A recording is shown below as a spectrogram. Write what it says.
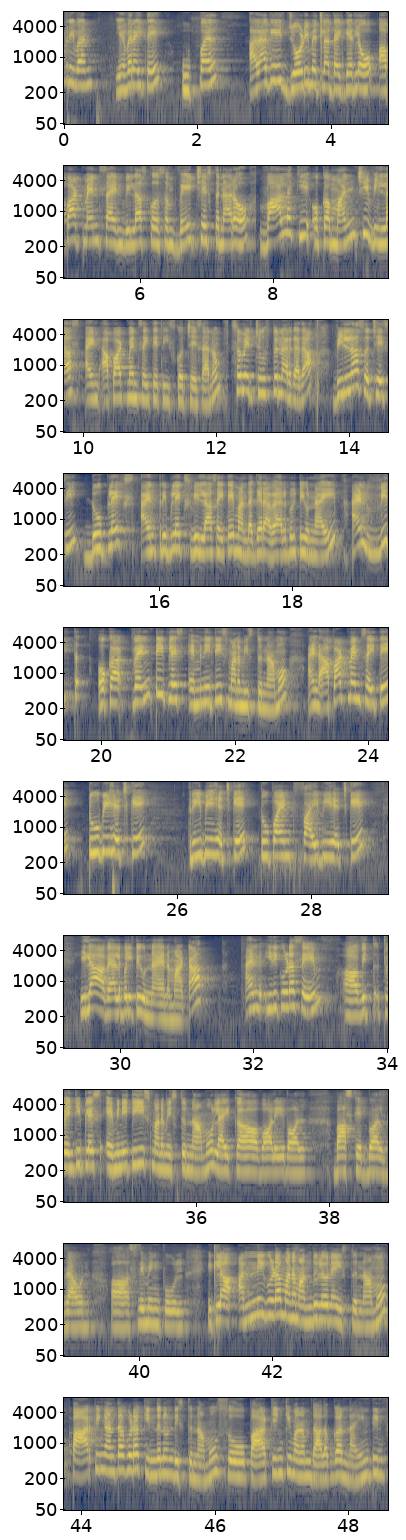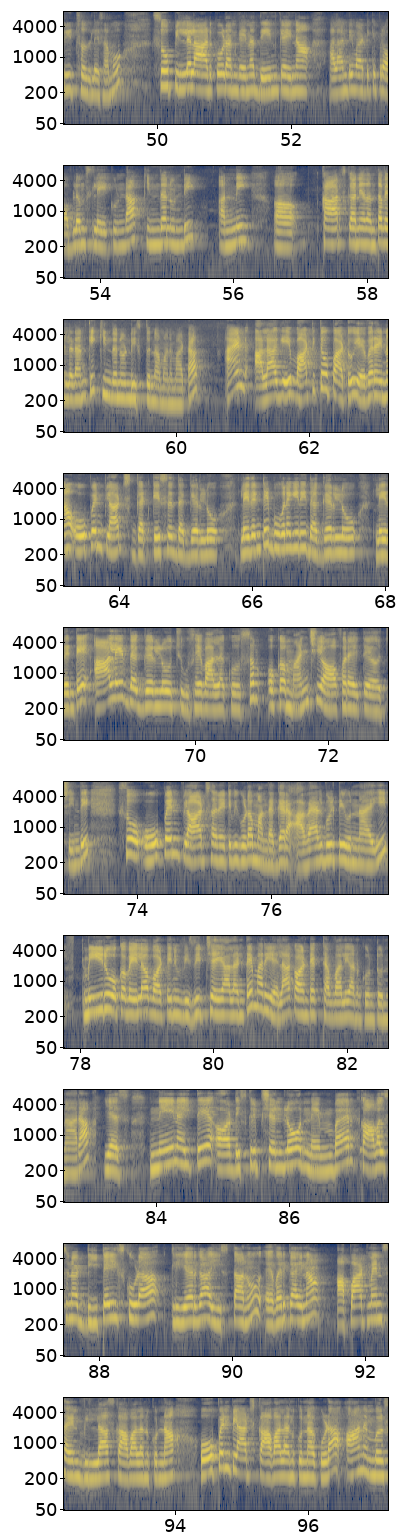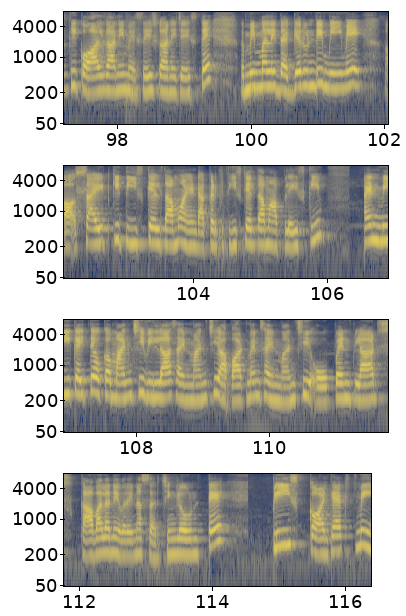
Everyone? ఎవరైతే ఉప్పల్ అలాగే జోడిమెట్ల దగ్గరలో అపార్ట్మెంట్స్ అండ్ విల్లాస్ కోసం వెయిట్ చేస్తున్నారో వాళ్ళకి ఒక మంచి విల్లాస్ అండ్ అపార్ట్మెంట్స్ అయితే తీసుకొచ్చేసాను సో మీరు చూస్తున్నారు కదా విల్లాస్ వచ్చేసి డూప్లెక్స్ అండ్ త్రిబ్లెక్స్ విల్లాస్ అయితే మన దగ్గర అవైలబిలిటీ ఉన్నాయి. అండ్ విత్ ఒక ట్వంటీ ప్లస్ ఎమ్యూనిటీస్ మనం ఇస్తున్నాము. అండ్ అపార్ట్మెంట్స్ అయితే two BHK three BHK two point five BHK ఇలా అవైలబిలిటీ ఉన్నాయన్నమాట. అండ్ ఇది కూడా same with twenty plus amenities మనం ఇస్తున్నాము. Like volleyball basketball ground swimming pool ఇట్లా అన్నీ కూడా మనం అందులోనే ఇస్తున్నాము. పార్కింగ్ అంతా కూడా కింద నుండి ఇస్తున్నాము. సో పార్కింగ్కి మనం దాదాపుగా నైన్టీన్ ఫీట్స్ వదిలేసాము. సో పిల్లలు ఆడుకోవడానికైనా దేనికైనా అలాంటి వాటికి ప్రాబ్లమ్స్ లేకుండా కింద నుండి అన్నీ uh, కార్స్ కానీ అదంతా వెళ్ళడానికి కింద నుండి ఇస్తున్నాం అనమాట అండ్ అలాగే వాటితో పాటు ఎవరైనా ఓపెన్ ప్లాట్స్ గట్కేసర్ దగ్గరలో లేదంటే భువనగిరి దగ్గరలో లేదంటే ఆలేర్ దగ్గరలో చూసే వాళ్ళ కోసం ఒక మంచి ఆఫర్ అయితే వచ్చింది. సో ఓపెన్ ప్లాట్స్ అనేటివి కూడా మన దగ్గర అవైలబిలిటీ ఉన్నాయి. మీరు ఒకవేళ వాటిని విజిట్ చేయాలంటే మరి ఎలా కాంటాక్ట్ అవ్వాలి అనుకుంటున్నారా? ఎస్ నేనైతే డిస్క్రిప్షన్లో నెంబర్ కావాల్సిన డీటెయిల్స్ కూడా క్లియర్గా ఇస్తాను. ఎవరికైనా అపార్ట్మెంట్స్ అండ్ విల్లాస్ కావాలనుకున్నా ఓపెన్ ప్లాట్స్ కావాలనుకున్నా కూడా ఆ నెంబర్స్కి కాల్ కానీ మెసేజ్ కానీ చేస్తే మిమ్మల్ని దగ్గరుండి మేమే సైట్కి తీసుకెళ్తాము అండ్ అక్కడికి తీసుకెళ్తాము ఆ ప్లేస్కి. అండ్ మీకైతే ఒక మంచి విల్లాస్ అండ్ మంచి అపార్ట్మెంట్స్ అండ్ మంచి ఓపెన్ ప్లాట్స్ కావాలని ఎవరైనా సర్చింగ్లో ఉంటే ప్లీజ్ కాంటాక్ట్ మీ.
